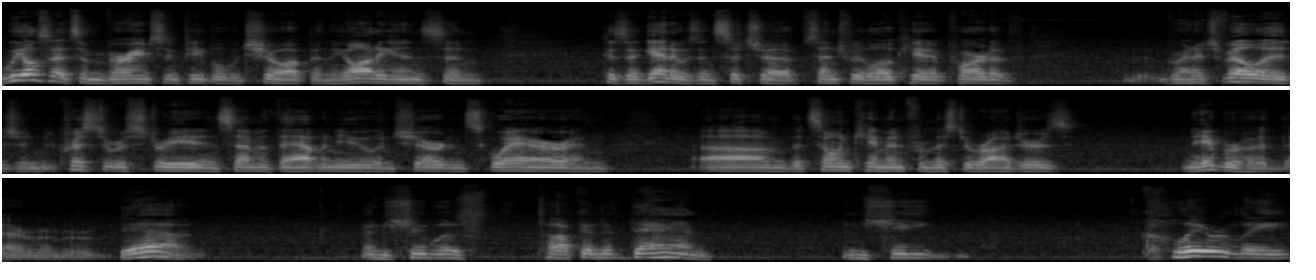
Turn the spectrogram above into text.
we also had some very interesting people would show up in the audience, and because again, it was in such a centrally located part of Greenwich Village and Christopher Street and Seventh Avenue and Sheridan Square, and um, but someone came in from Mister Rogers' neighborhood. I remember. Yeah. And she was talking to Dan, and she clearly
